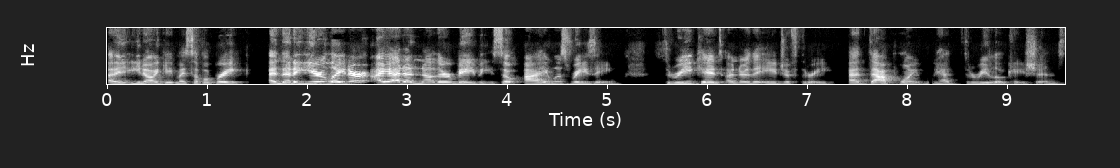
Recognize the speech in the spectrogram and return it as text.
I, you know, I gave myself a break. And then a year later, I had another baby. So I was raising three kids under the age of three. At that point, we had three locations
